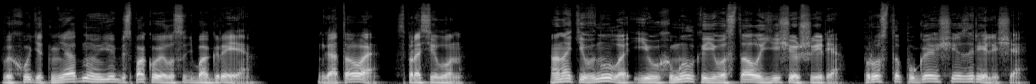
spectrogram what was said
Выходит, ни одну ее беспокоила судьба Грея. «Готово?» — спросил он. Она кивнула, и ухмылка его стала еще шире. Просто пугающее зрелище.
